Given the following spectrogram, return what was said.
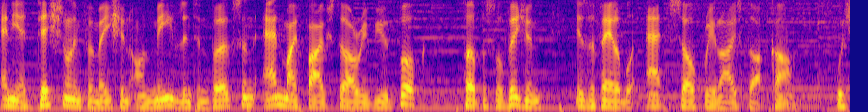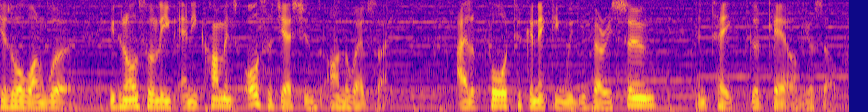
Any additional information on me, Linton Bergsen, and my five star reviewed book, Purposeful Vision, is available at selfrealized.com, which is all one word. You can also leave any comments or suggestions on the website. I look forward to connecting with you very soon and take good care of yourself.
